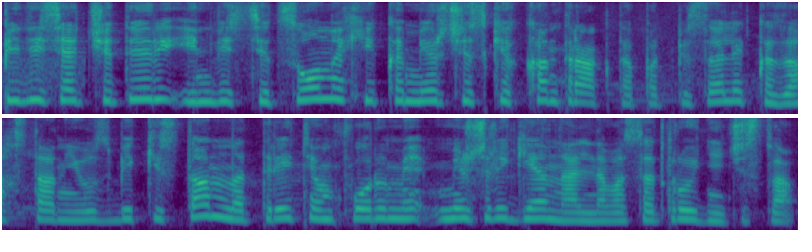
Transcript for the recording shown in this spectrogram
54 инвестиционных и коммерческих контракта подписали Казахстан и Узбекистан на третьем форуме межрегионального сотрудничества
